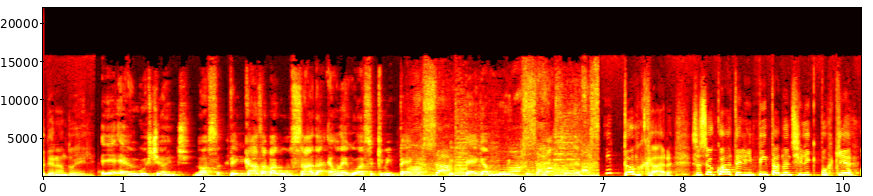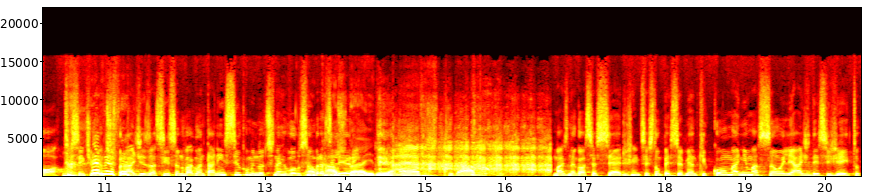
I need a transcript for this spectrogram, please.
Empoderando ele. É, é angustiante. Nossa, ver casa bagunçada é um negócio que me pega. Me pega muito. Nossa, é Então, cara, se o seu quarto é limpinho, tá dando chilique por quê? Ó, com sentimentos frágeis assim, você não vai aguentar nem cinco minutos na É Revolução o caso Brasileira, da, hein? do Ian Neves. Cuidado. Mas o negócio é sério, gente. Vocês estão percebendo que com uma animação ele age desse jeito.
